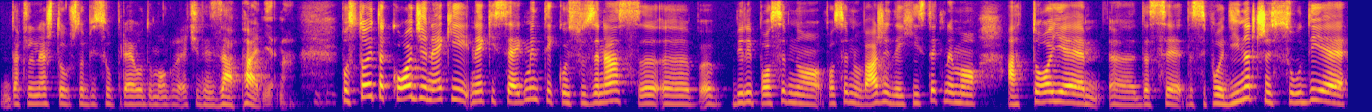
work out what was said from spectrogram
dakle, nešto što bi se u prevodu moglo reći da je zapaljena. Postoje takođe neki, neki segmenti koji su za nas e, bili posebno, posebno važni da ih isteknemo, a to je da se, da se pojedinačne sudije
